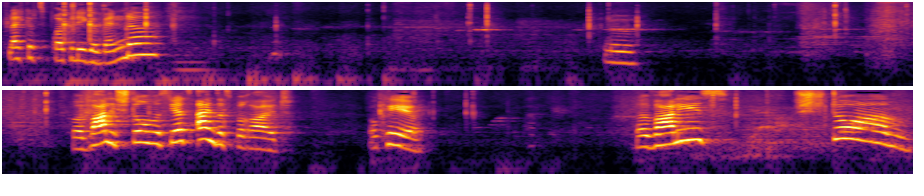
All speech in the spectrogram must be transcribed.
Vielleicht gibt es bröckelige Wände. Nö. Aber Walis Sturm ist jetzt einsatzbereit. Okay. Walis Sturm.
